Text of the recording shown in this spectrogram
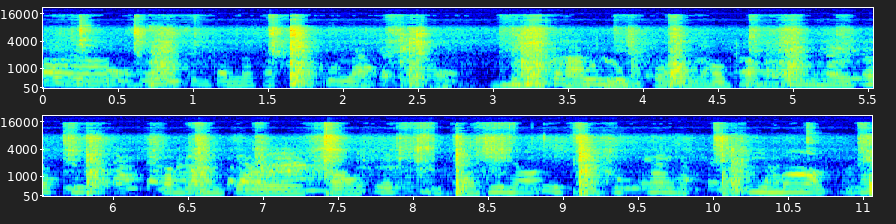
ลาสวัสดีเช่นกันนะคะคุณกุลา ค่ะลุงก็กำลัขอบงพระทำคุณในทุกๆกำลังใจของเอฟของพี่น้องเอฟทุกท่านที่มอบให้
